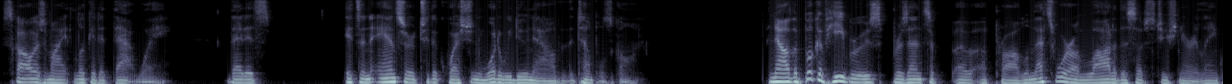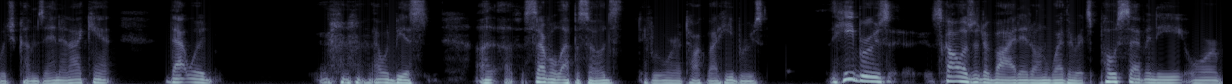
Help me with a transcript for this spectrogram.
scholars might look at it that way. That it's it's an answer to the question, what do we do now that the temple's gone? Now, the book of Hebrews presents a, a, a, problem. That's where a lot of the substitutionary language comes in, and I can't. That would that would be a, a, several episodes if we were to talk about Hebrews. The Hebrews scholars are divided on whether it's post seventy or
